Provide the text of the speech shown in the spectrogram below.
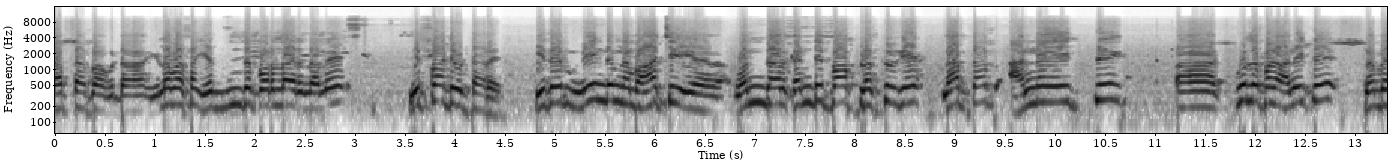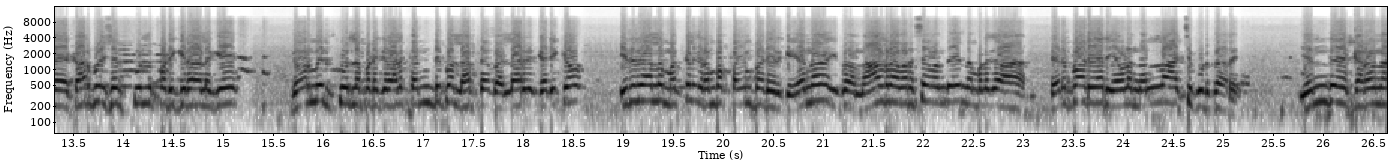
லேப்டாப் ஆகட்டும் இலவசம் எந்த பொருளா இருந்தாலும் நிப்பாட்டி விட்டாரு. இது மீண்டும் நம்ம ஆட்சி வந்தால் கண்டிப்பா பிளஸ் டூக்கு லேப்டாப் அனைத்து ஸ்கூல்ல அனைத்து நம்ம கார்பரேஷன் ஸ்கூல்ல படிக்கிற ஆளுக்கு கவர்மெண்ட் ஸ்கூல்ல படிக்கிற ஆளுக்கு கண்டிப்பா லேப்டாப் எல்லாருக்கும் கிடைக்கும். இதனால மக்களுக்கு ரொம்ப பயன்பாடு இருக்கு. ஏன்னா இப்ப நாலரை வருஷம் வந்து நம்மளுக்கு எடப்பாடியார் எவ்வளவு நல்லா ஆட்சி கொடுத்தாரு. எந்த கரோனா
